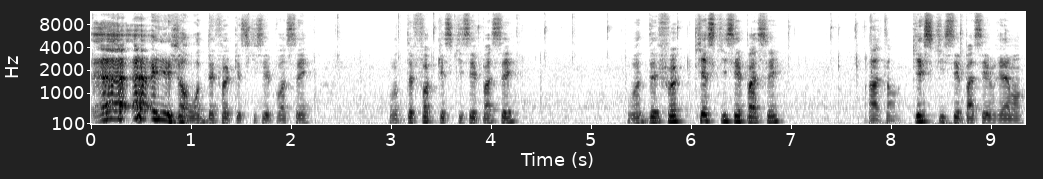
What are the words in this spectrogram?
Il est genre, what the fuck, qu'est-ce qui s'est passé? What the fuck, qu'est-ce qui s'est passé? What the fuck, qu'est-ce qui s'est passé? Attends, qu'est-ce qui s'est passé vraiment?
